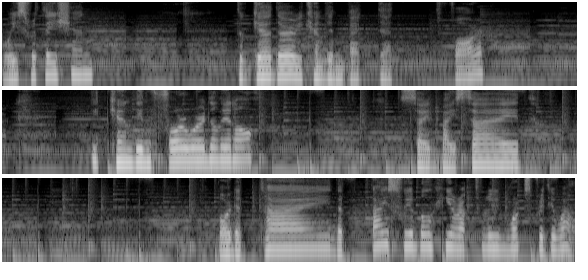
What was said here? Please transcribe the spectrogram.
waist rotation. Together, you can lean back that far. You can lean forward a little, side by side. For the thigh the thigh swivel here actually works pretty well.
